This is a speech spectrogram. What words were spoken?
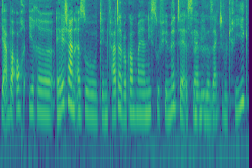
Ja, aber auch ihre Eltern, also den Vater bekommt man ja nicht so viel mit. Der ist ja, mhm. wie gesagt, im Krieg.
